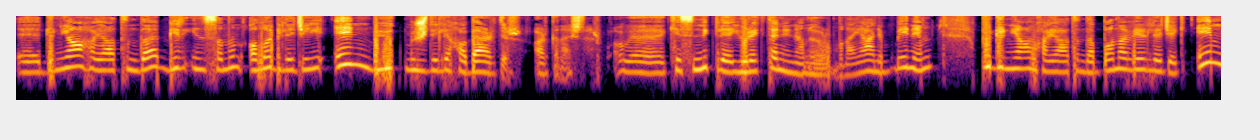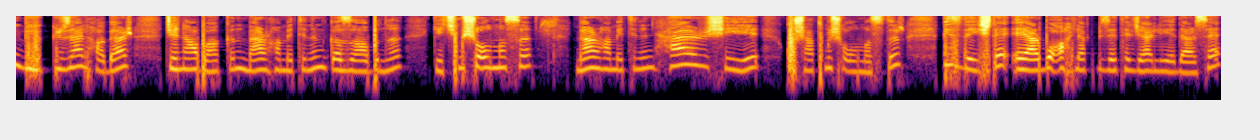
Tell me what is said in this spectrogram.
e, dünya hayatında bir insanın alabileceği en büyük müjdeli haberdir arkadaşlar. E, kesinlikle yürekten inanıyorum buna. Yani benim bu dünya hayatında bana verilecek en büyük güzel haber Cenab-ı Hakk'ın merhametinin gazabını geçmiş olması, merhametinin her şeyi kuşatmış olmasıdır. Biz de işte eğer bu ahlak bize tecelli ederse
